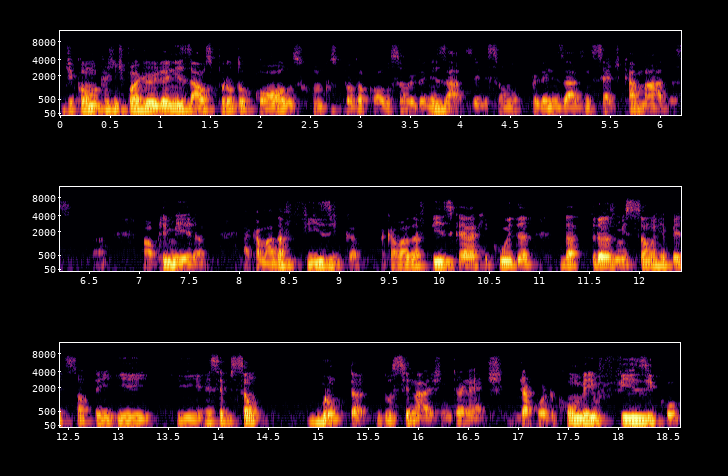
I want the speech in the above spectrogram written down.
de como que a gente pode organizar os protocolos, como que os protocolos são organizados. Eles são organizados em sete camadas. Tá? A primeira, a camada física. A camada física é a que cuida da transmissão e repetição e, e, e recepção bruta dos sinais de internet, de acordo com o meio físico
